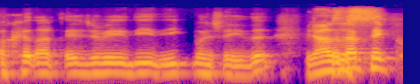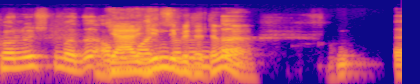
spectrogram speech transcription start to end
o kadar tecrübeli değildi. İlk maçıydı. Biraz Zaten pek konuşmadı ama gergindi bir de değil mi? e,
